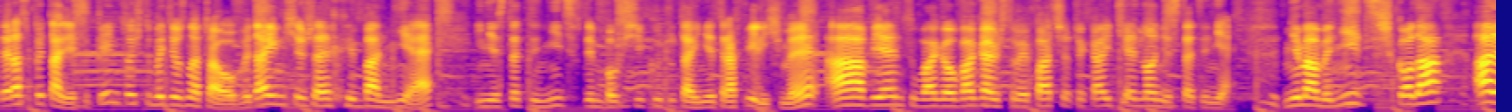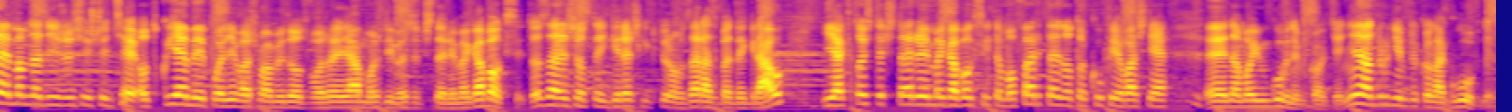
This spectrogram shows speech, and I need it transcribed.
Teraz pytanie, czy 5 coś tu będzie oznaczało? Wydaje mi się, że chyba nie i niestety nic w tym boksiku tutaj nie trafiliśmy, a więc uwaga, uwaga, już sobie patrzę, czekajcie, no niestety nie. Nie mamy nic, szkoda, ale mam nadzieję, że się jeszcze dzisiaj odkujemy, ponieważ mamy do otworzenia możliwe, że 4 megaboxy. To zależy od tej giereczki, którą zaraz będę grał i jak ktoś te 4 megaboxy i tą ofertę, no to kupię właśnie e, na moim głównym koncie. Nie na drugim, tylko na głównym.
